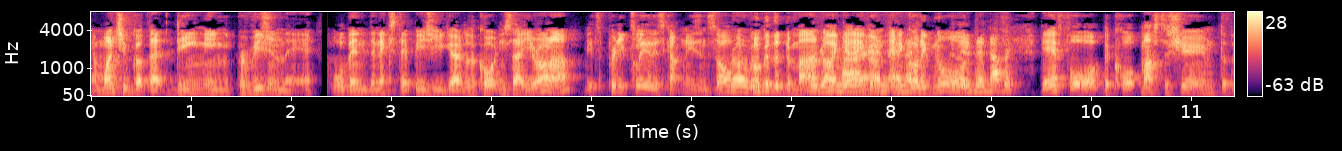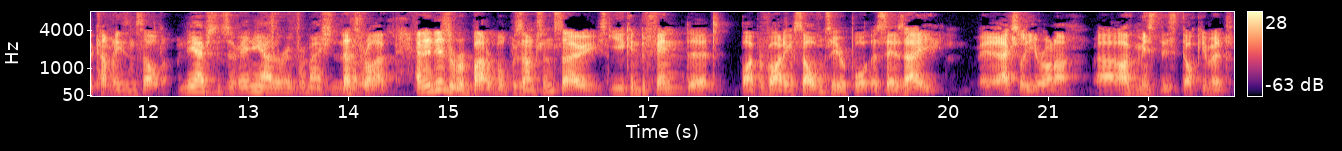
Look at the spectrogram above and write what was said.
And once you've got that deeming provision there, well, then the next step is you go to the court and you say, Your Honour, it's pretty clear this company's insolvent. Well, Look at the demand look I the gave them, and, it got ignored. Nothing. Therefore, the court must assume that the company's insolvent. In the absence of any other information. That's right. And it is a rebuttable presumption, so you can defend it by providing a solvency report that says, hey, actually, Your Honour, uh, I've missed this document,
